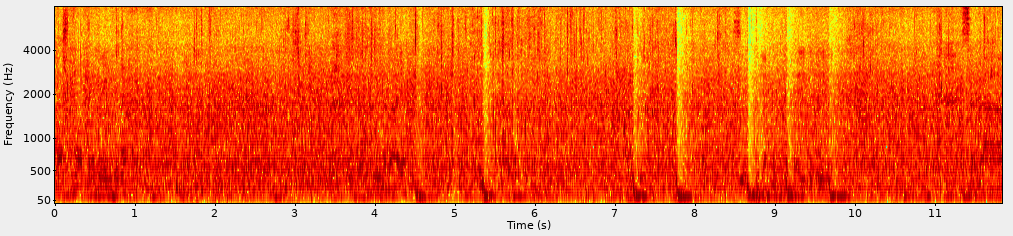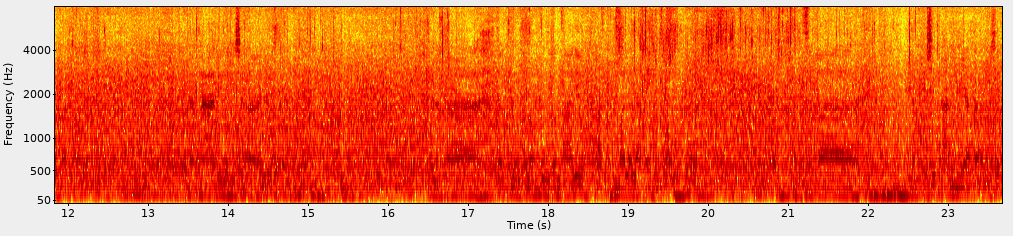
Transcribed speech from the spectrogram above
Mas 4.20 na. Hindi na tayo. Lang ang paikot-ikot. Salamat. Nakalihin siya tayo. Naka tatlong lambutan tayo at malalaki. At saka ilang pusit, anim yata na pusit.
